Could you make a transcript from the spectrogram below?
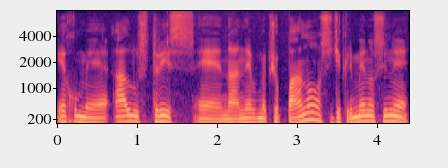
Έχουμε άλλους τρεις ε, να ανέβουμε πιο πάνω. Συγκεκριμένος είναι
